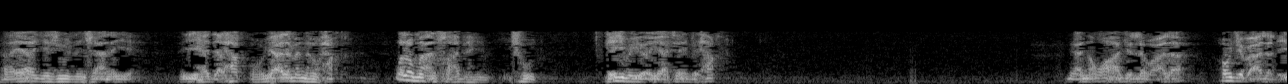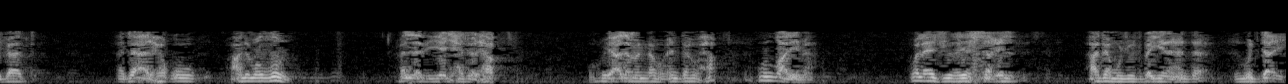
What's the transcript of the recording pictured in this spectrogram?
فلا يجوز الإنسان أن يجهد الحق وهو يعلم أنه حق ولو ما عن صاحبه شهود. يجب أن يعتني بالحق. لأن الله جل وعلا أوجب على العباد أداء الحقوق وعدم الظلم. فالذي يجحد الحق وهو يعلم أنه عنده حق يكون ظالما ولا يجوز أن يستغل عدم وجود بينة عند المدعي.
